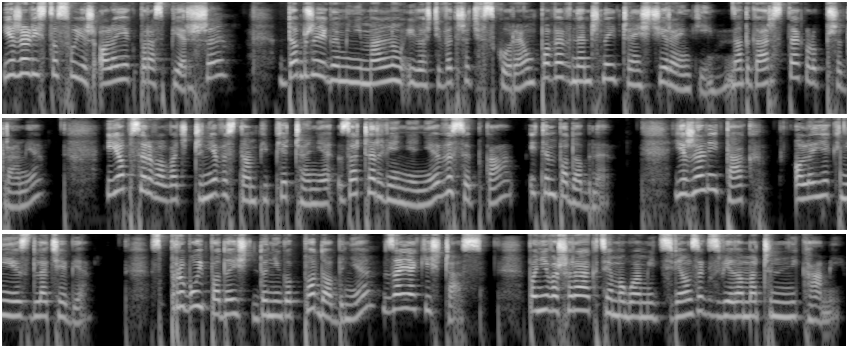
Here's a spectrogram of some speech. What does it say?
Jeżeli stosujesz olejek po raz pierwszy, dobrze jego minimalną ilość wetrzeć w skórę po wewnętrznej części ręki, nadgarstek lub przedramię i obserwować, czy nie wystąpi pieczenie, zaczerwienienie, wysypka i tym podobne. Jeżeli tak, olejek nie jest dla Ciebie. Spróbuj podejść do niego podobnie za jakiś czas, ponieważ reakcja mogła mieć związek z wieloma czynnikami,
